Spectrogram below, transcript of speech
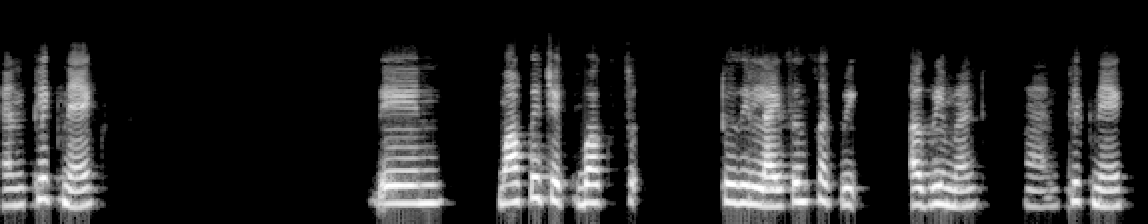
and click next. Then mark the checkbox to the license agree agreement and click next.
